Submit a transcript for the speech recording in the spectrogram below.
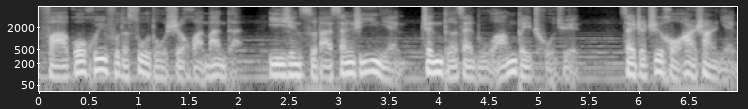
法国恢复的速度是缓慢的。一因四百三十一年，贞德在鲁昂被处决，在这之后二十二年，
